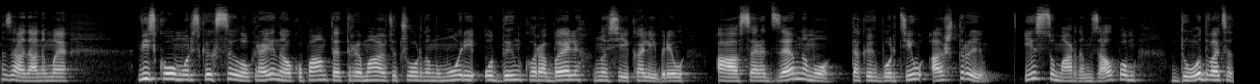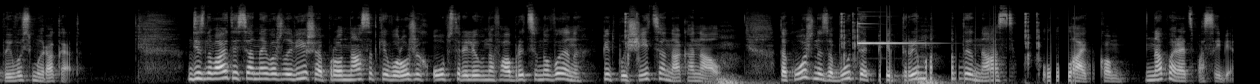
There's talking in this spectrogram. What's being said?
За даними військово-морських сил України, окупанти тримають у Чорному морі один корабель носій калібрів, а в Середземному таких бортів аж три із сумарним залпом до 28 ракет. Дізнавайтеся найважливіше про наслідки ворожих обстрілів на фабриці новин. Підпишіться на канал. Також не забудьте підтримати нас лайком. Наперед, спасибі.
